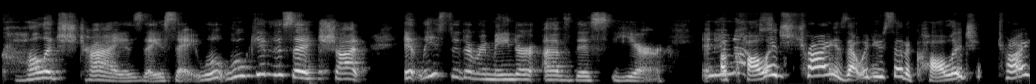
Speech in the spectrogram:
college try, as they say. We'll we'll give this a shot at least through the remainder of this year. And A knows? college try? Is that what you said? A college try?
